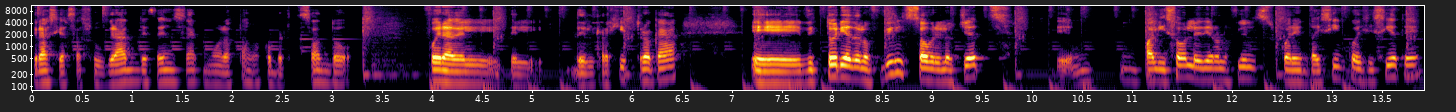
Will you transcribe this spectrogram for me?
gracias a su gran defensa, como lo estamos conversando fuera del, registro acá. Eh, victoria de los Bills sobre los Jets. Eh, un, palizón le dieron los Bills 45-17.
